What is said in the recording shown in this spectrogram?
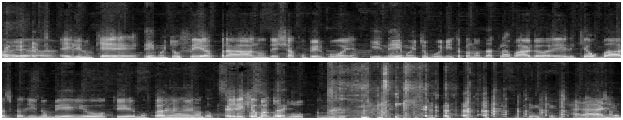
Ai, ai. Ele não quer nem muito feia pra não deixar com vergonha e nem muito bonita pra não dar trabalho. Ele quer o básico ali no meio termo pra não, É, não dar. Ele quer uma tá- doblô. Caralho.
